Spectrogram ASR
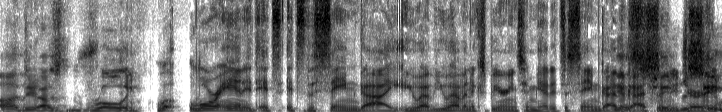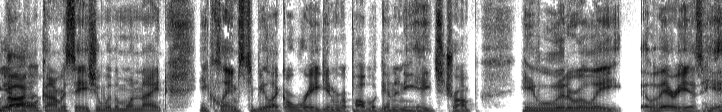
Uh, dude, I was rolling. Well, Laura Ann, it, it's it's the same guy. You have you haven't experienced him yet. It's the same guy. Yeah, the it's the guy's from same- New Jersey. We had guy. a whole conversation with him one night. He claims to be like a Reagan Republican and he hates Trump. He literally oh, there he is. He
